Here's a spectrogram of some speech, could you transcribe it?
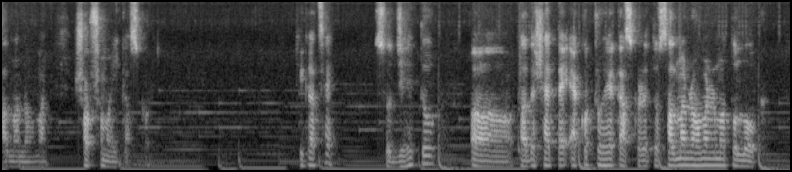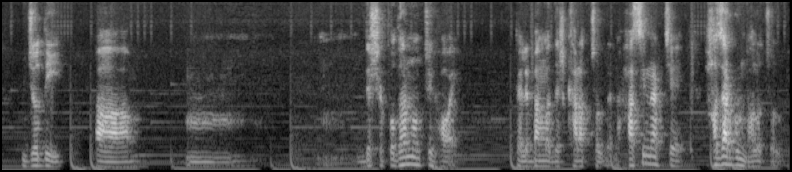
সালমান রহমান সবসময়ই কাজ করে ঠিক আছে? সো যেহেতু তাদের সাথে একত্র হয়ে কাজ করে, তো সালমান রহমানের মতো লোক যদি দেশের প্রধানমন্ত্রী হয় তাহলে বাংলাদেশ খারাপ চলবে না। হাসিনার চেয়ে হাজার গুণ ভালো চলবে।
